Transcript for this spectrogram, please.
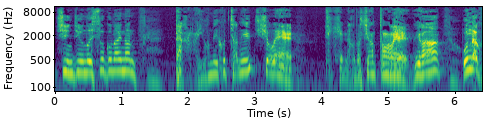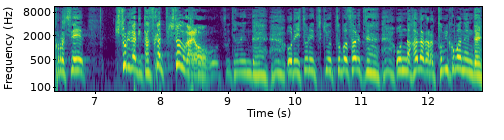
心中のし損ないなんだから言わねえこっちゃねえしょうね危険なことしちゃったのね。いや女殺して一人だけ助かってきたのかよ。そうじゃねえんだ。よ俺一人突きを飛ばされて女肌から飛び込まねえんだ。よ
